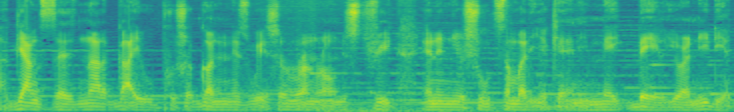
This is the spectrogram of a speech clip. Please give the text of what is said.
A gangster is not a guy who push a gun in his waist and run around the street and then you shoot somebody you can't even make bail. You're an idiot.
